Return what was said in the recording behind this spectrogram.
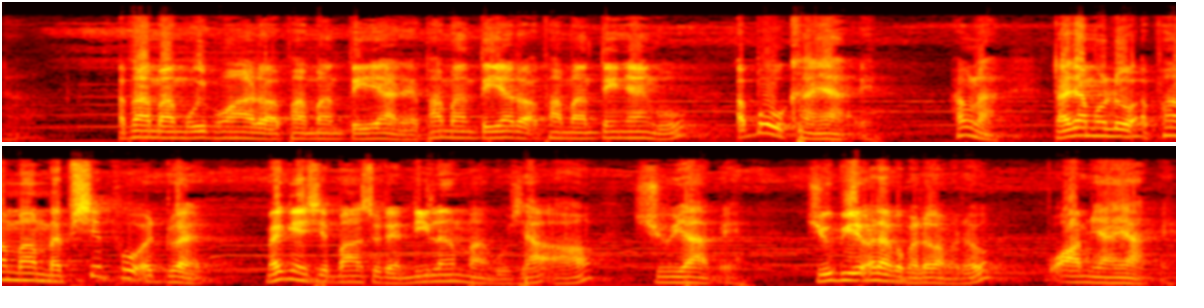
နော်အဖန်မှန်မွေးဖွားတော့အဖန်မှန်သေးရတယ်အဖန်မှန်သေးရတော့အဖန်မှန်သင်္ချမ်းကိုအပို့ခံရတယ် ဟုတ်လားဒါကြောင့်မို့လို့အဖန်မှန်မဖြစ်ဖို့အတွက်မဂ်ကင်၈ပါးဆိုတဲ့နီလန်းမှန်ကိုရအောင်ယူရမယ်ယူပြီးတော့အဲ့ဒါကိုဘာလုပ်ရမလို့ပွားများရမယ်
